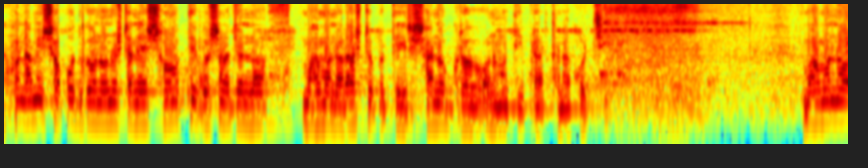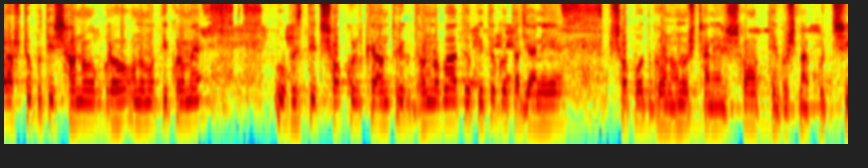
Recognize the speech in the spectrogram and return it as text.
এখন আমি শপথ গ্রহণ অনুষ্ঠানের সমাপ্তি ঘোষণার জন্য মহামান্য রাষ্ট্রপতির সানুগ্রহ অনুমতি প্রার্থনা করছি। মহামান্য রাষ্ট্রপতির সানুগ্রহ অনুমতিক্রমে উপস্থিত সকলকে আন্তরিক ধন্যবাদ ও কৃতজ্ঞতা জানিয়ে শপথ গ্রহণ অনুষ্ঠানের সমাপ্তি ঘোষণা করছি।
